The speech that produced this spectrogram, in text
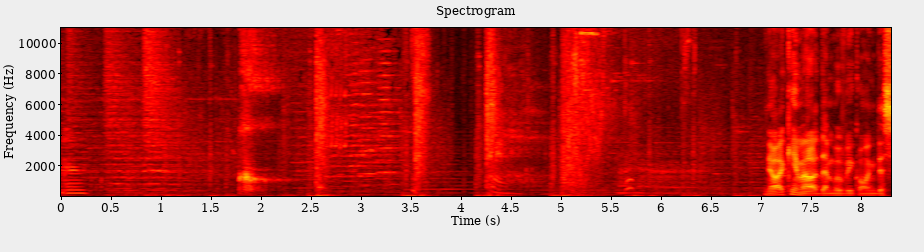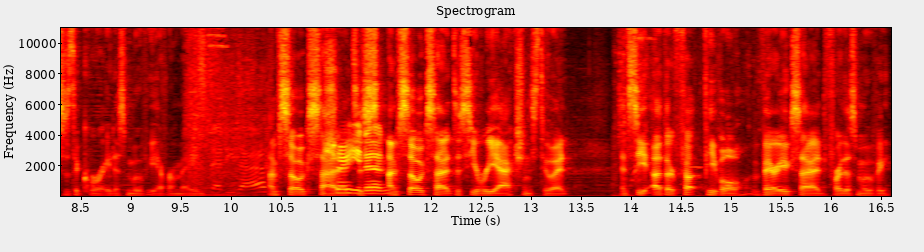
Mm. You know, I came out of that movie going, "This is the greatest movie ever made." I'm so excited. Sure to. I'm so excited to see reactions to it, and see other f- people very excited for this movie.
